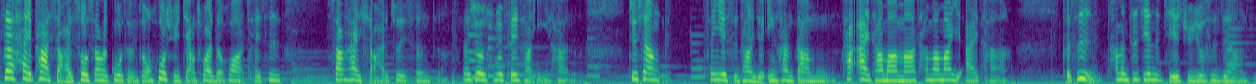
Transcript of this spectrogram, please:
在害怕小孩受伤的过程中，或许讲出来的话才是伤害小孩最深的，那就会非常遗憾了。就像深夜食堂里的硬汉大木，他爱他妈妈，他妈妈也爱他，可是他们之间的结局就是这样子。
